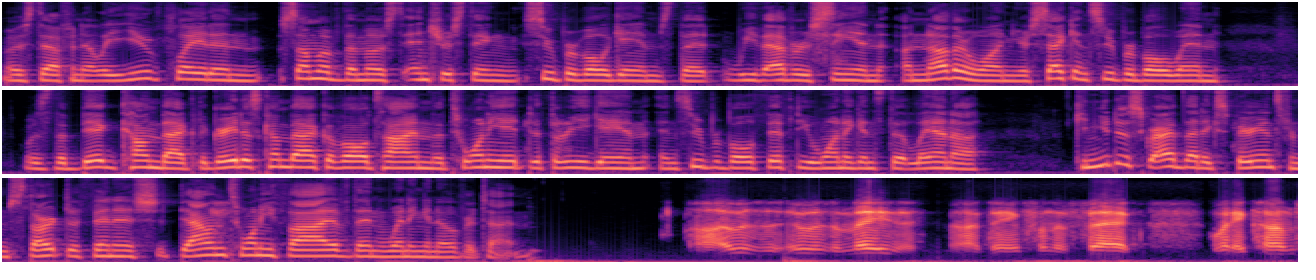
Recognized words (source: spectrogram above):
Most definitely. You've played in some of the most interesting Super Bowl games that we've ever seen. Another one, your second Super Bowl win was the big comeback, the greatest comeback of all time, the 28 to 3 game in Super Bowl 51 against Atlanta. Can you describe that experience from start to finish, down 25, then winning in overtime? Uh, it was it was amazing. I think from the fact when it comes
